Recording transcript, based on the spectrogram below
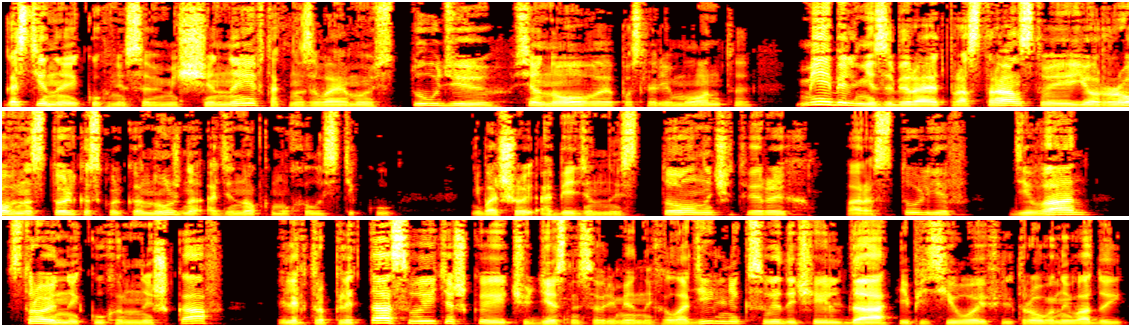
Гостиная и кухня совмещены в так называемую студию, все новое, после ремонта. Мебель не забирает пространство, и ее ровно столько, сколько нужно одинокому холостяку. Небольшой обеденный стол на четверых, пара стульев, диван, встроенный кухонный шкаф электроплита с вытяжкой, чудесный современный холодильник с выдачей льда и питьевой фильтрованной воды.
